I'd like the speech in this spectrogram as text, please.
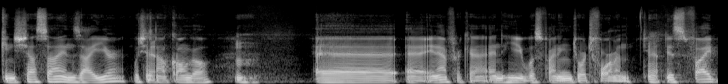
Kinshasa in Zaire, which is Yeah. now Congo, uh, uh, in Africa, and he was fighting George Foreman. Yeah. This fight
